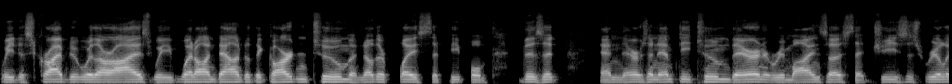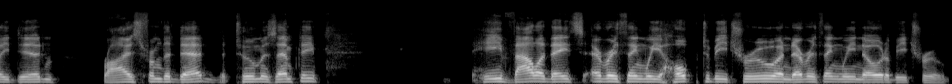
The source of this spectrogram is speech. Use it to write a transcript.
we described it with our eyes. We went on down to the Garden Tomb, another place that people visit, and there's an empty tomb there, and it reminds us that Jesus really did rise from the dead. The tomb is empty. He validates everything we hope to be true and everything we know to be true.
